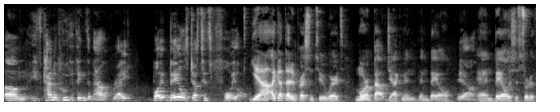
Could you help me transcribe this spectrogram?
um, he's kind of who the thing's about, right? Bale's just his foil. Yeah, I got that impression too, where it's more about Jackman than Bale. Yeah. And Bale is just sort of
